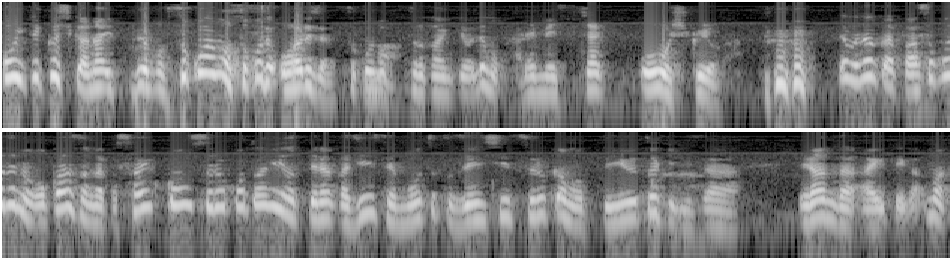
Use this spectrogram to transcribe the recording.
置いていくしかない。でも、そこはもうそこで終わるじゃん。そこのまあ、その関係は。でも、あれめっちゃ尾を引くよな。でもなんかやっぱあそこでのお母さんがやっぱ再婚することによってなんか人生もうちょっと前進するかもっていう時にさ、選んだ相手が、まあ、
